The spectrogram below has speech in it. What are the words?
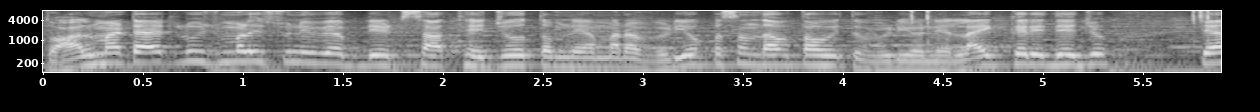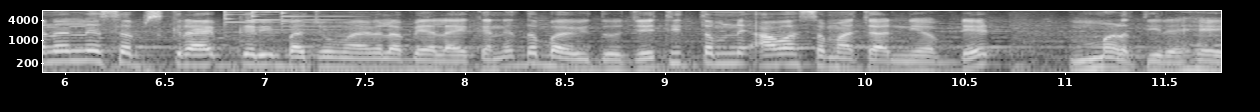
તો હાલ માટે આટલું જ. મળીશું નવી અપડેટ સાથે. જો તમને અમારા વીડિયો પસંદ આવતા હોય તો વિડીયોને લાઇક કરી દેજો. ચેનલને સબસ્ક્રાઇબ કરી બાજુમાં આવેલા બે લાઇકને દબાવી દો, જેથી તમને આવા સમાચારની અપડેટ મળતી રહે.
